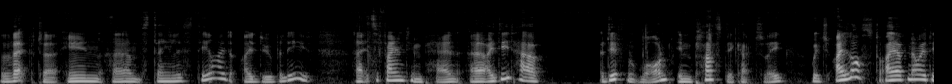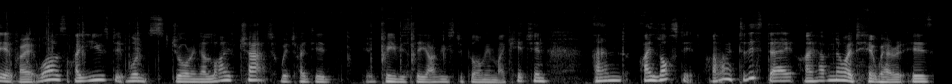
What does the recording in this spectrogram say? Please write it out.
Vector in um, stainless steel, I, do believe. Uh, it's a fountain pen. Uh, I did have a different one in plastic actually, which I lost. I have no idea where it was. I used it once during a live chat, which I did previously. I used to film in my kitchen, and I lost it. And I, to this day, I have no idea where it is.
